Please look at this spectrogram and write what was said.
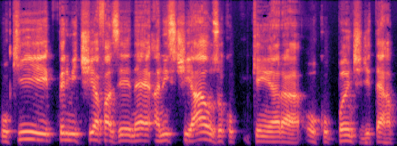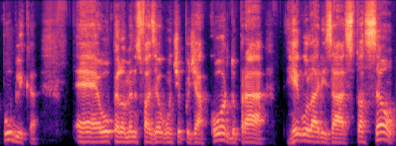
o que permitia fazer, né, anistiar os quem era ocupante de terra pública é, ou pelo menos fazer algum tipo de acordo para regularizar a situação,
